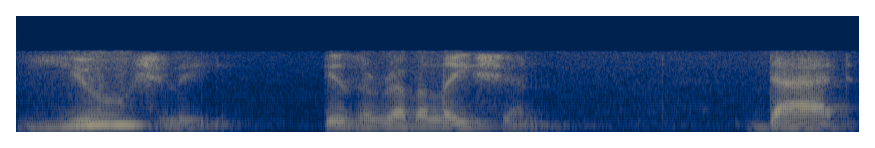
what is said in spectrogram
usually is a revelation that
